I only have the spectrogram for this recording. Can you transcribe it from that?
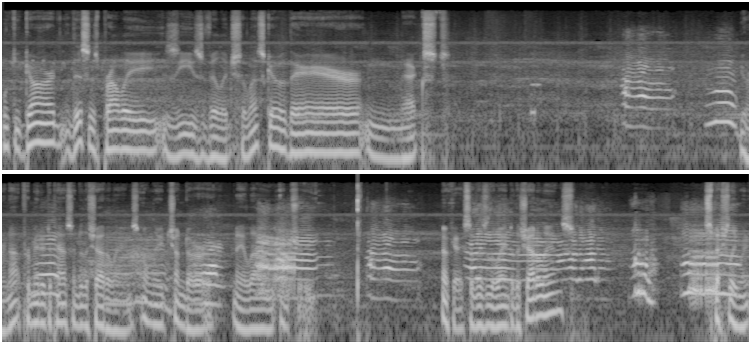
Wookie Guard, this is probably Z's village, so let's go there next. You are not permitted to pass into the Shadowlands. Only Chuundar may allow you entry. Okay, so this is the way into the Shadowlands? Especially when...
